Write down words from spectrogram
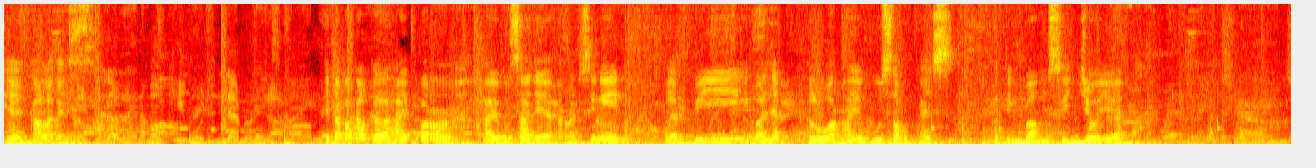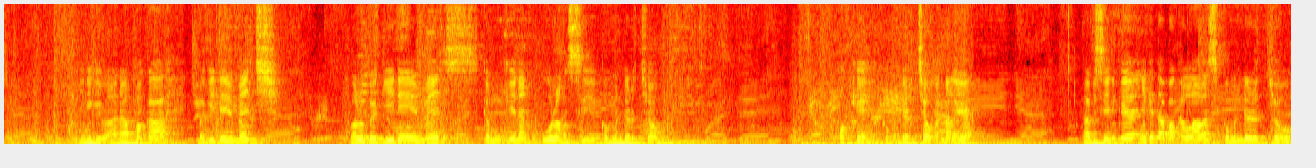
Oke, kalah guys. Kita bakal ke hyper Hayabusa saja ya karena di sini lebih banyak keluar Hayabusa guys ketimbang si Joy ya. Ini gimana apakah bagi damage? Kalau bagi damage kemungkinan pulang si Commander Chow. Oke, Commander Chow menang ya. Habis ini kayaknya kita bakal lawan si Commander Chow.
